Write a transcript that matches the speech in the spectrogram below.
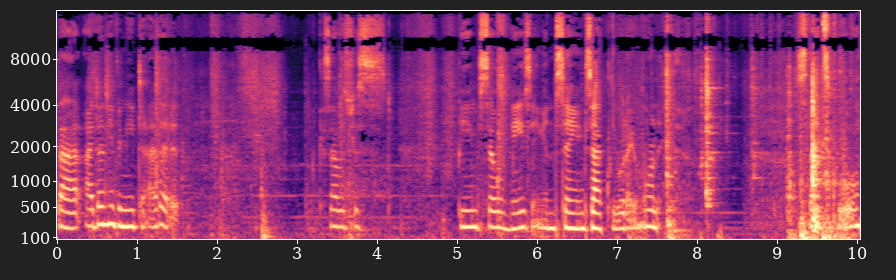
that I didn't even need to edit because I was just being so amazing and saying exactly what I wanted. So that's cool.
